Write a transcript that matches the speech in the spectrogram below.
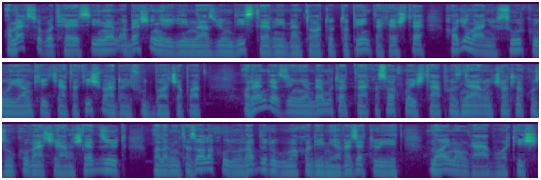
A megszokott helyszínen a Besenyei Gimnázium dísztermében tartotta péntek este hagyományos szurkolói ankítját a kisvárdai futballcsapat. A rendezvényen bemutatták a szakmai stábhoz nyáron csatlakozó Kovács János edzőt, valamint az alakuló labdarúgó akadémia vezetőjét, Najman Gábort is.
